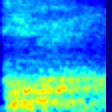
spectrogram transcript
Amen.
